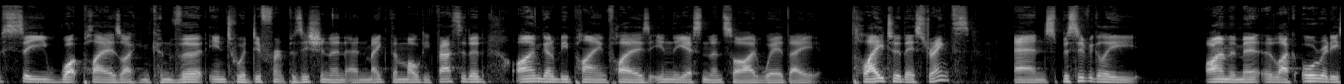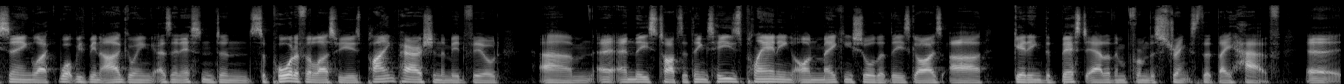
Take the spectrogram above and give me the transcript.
see what players I can convert into a different position and, and make them multifaceted. I'm going to be playing players in the Essendon side where they play to their strengths and specifically I'm like already seeing like what we've been arguing as an Essendon supporter for the last few years, playing Parish in the midfield um, and, and, these types of things. He's planning on making sure that these guys are getting the best out of them from the strengths that they have. Uh,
